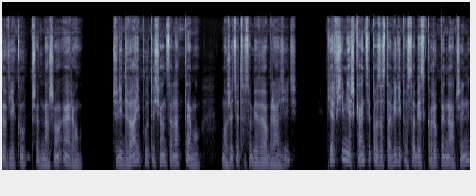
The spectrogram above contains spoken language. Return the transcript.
V wieku przed naszą erą, czyli 2,5 tysiąca lat temu. Możecie to sobie wyobrazić? Pierwsi mieszkańcy pozostawili po sobie skorupy naczyń,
